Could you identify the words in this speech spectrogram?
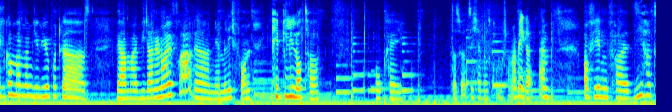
Herzlich willkommen bei meinem Yu-Gi-Oh! Podcast. Wir haben mal wieder eine neue Frage, nämlich von Pippi Lotta. Okay. Das hört sich etwas komisch an, aber egal. Ähm, auf jeden Fall, sie hat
